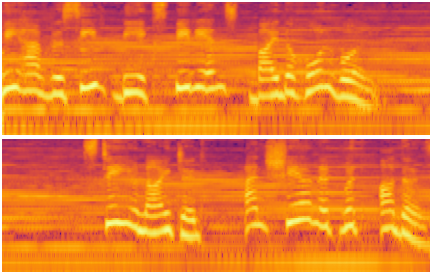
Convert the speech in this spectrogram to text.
we have received be experienced by the whole world. Stay united and share it with others.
